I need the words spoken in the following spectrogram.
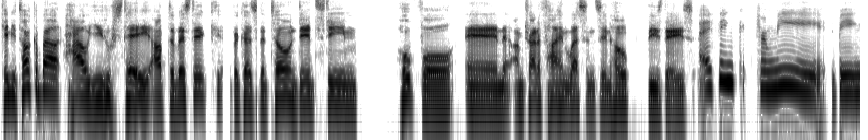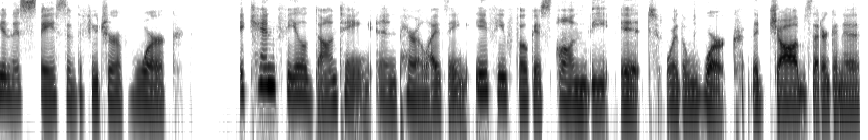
Can you talk about how you stay optimistic? Because the tone did seem hopeful, and I'm trying to find lessons in hope these days. I think for me, being in this space of the future of work, it can feel daunting and paralyzing if you focus on the it or the work, the jobs that are going to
